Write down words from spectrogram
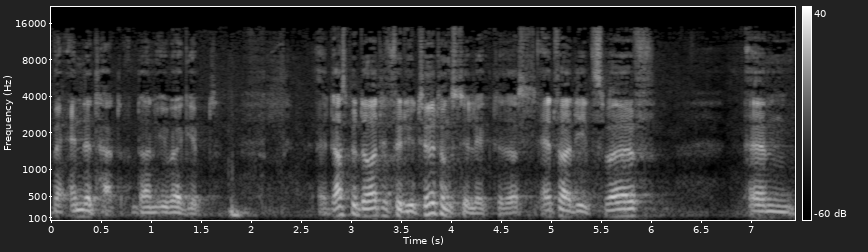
beendet hat und dann übergibt. Das bedeutet für die Tötungsdelikte, dass etwa die zwölf ähm,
